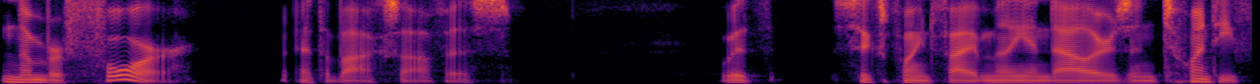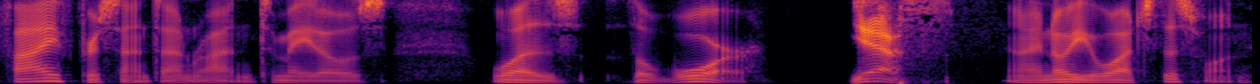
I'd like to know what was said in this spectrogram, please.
number four at the box office with $6.5 million and 25% on Rotten Tomatoes was The War. Yes. And I know you watched this one.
